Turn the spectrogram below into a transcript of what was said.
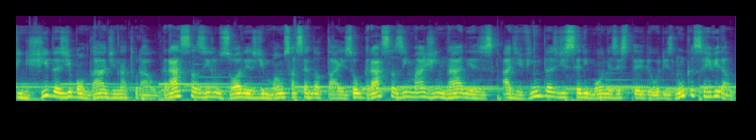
fingidas de bondade natural, graças ilusórias de mãos sacerdotais ou graças imaginárias advindas de cerimônias exteriores nunca servirão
